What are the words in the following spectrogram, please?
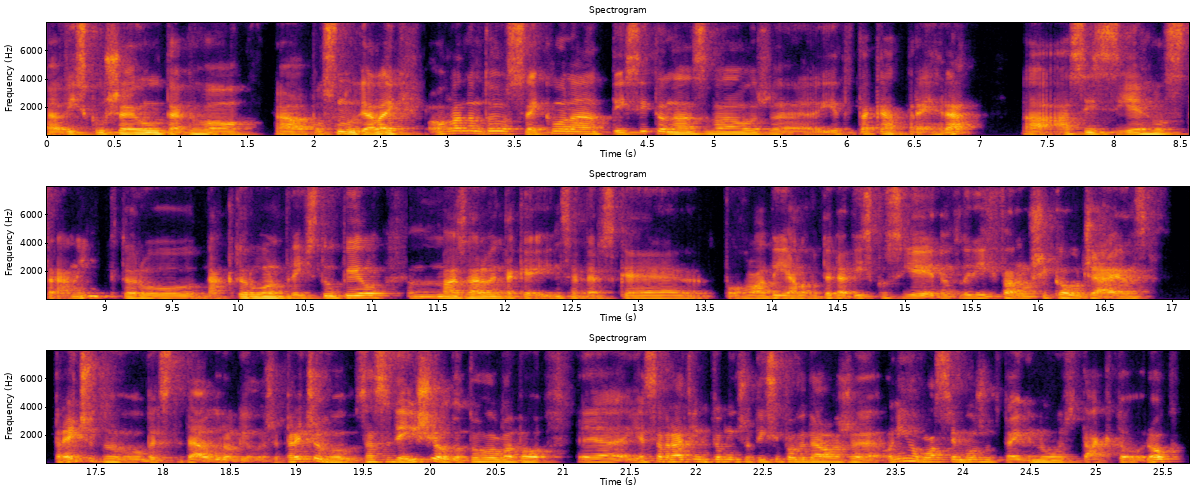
vyskúšajú, tak ho posunú ďalej. Ohľadom toho Sekona, ty si to nazval, že je to taká prehra, a asi z jeho strany, ktorú, na ktorú on pristúpil. Máš zároveň také insiderské pohľady, alebo teda diskusie jednotlivých fanúšikov Giants, prečo to vôbec teda urobil, že prečo v zásade išiel do toho, lebo e, ja sa vrátim k tomu, čo ty si povedal, že oni ho vlastne môžu tagnúť takto rok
